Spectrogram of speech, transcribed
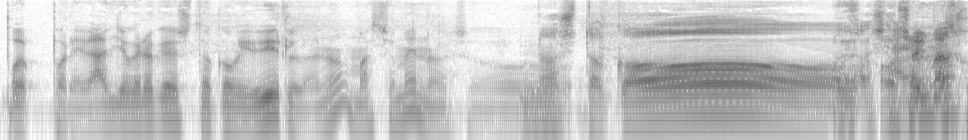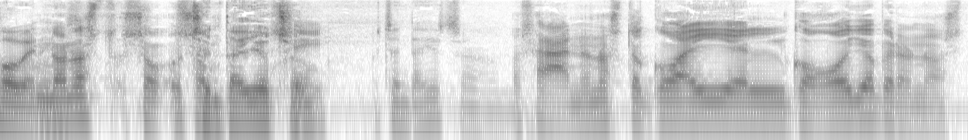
Por, por edad yo creo que os tocó vivirlo, ¿no? Más o menos. O... Nos tocó... O- sea, o sois no más nos- jóvenes. No nos, so- so- 88. sí. 88. O sea, no nos tocó ahí el cogollo, pero nos,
